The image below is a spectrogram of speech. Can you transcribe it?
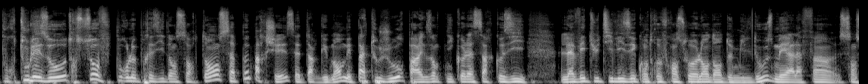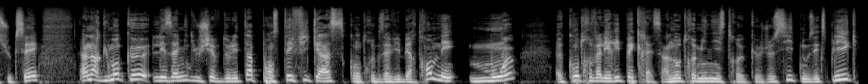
pour tous les autres, sauf pour le président sortant. Ça peut marcher, cet argument, mais pas toujours. Par exemple, Nicolas Sarkozy l'avait utilisé contre François Hollande en 2012, mais à la fin sans succès. Un argument que les amis du chef de l'État pensent efficace contre Xavier Bertrand, mais moins contre Valérie Pécresse. Un autre ministre que je cite nous explique,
